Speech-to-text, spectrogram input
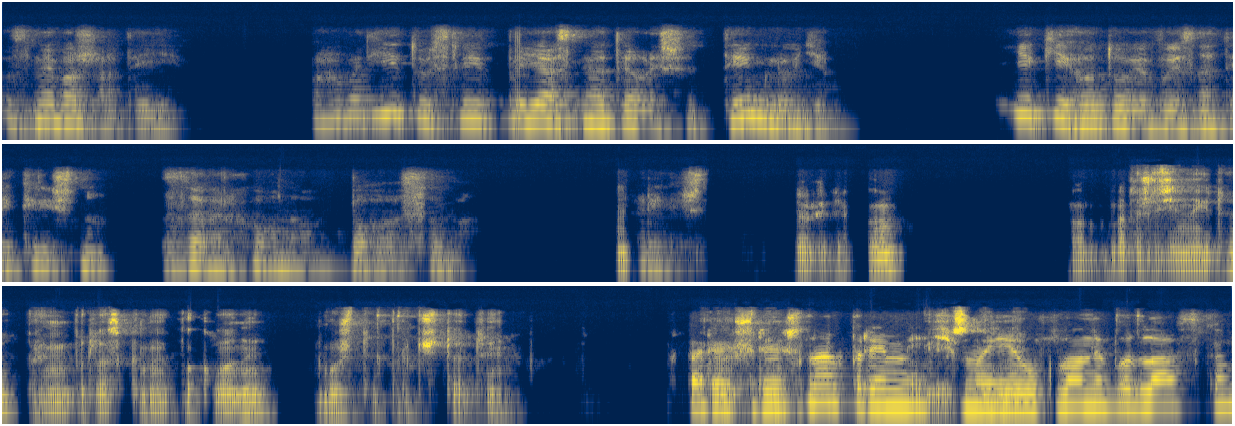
зневажати її. Бхагавадгіту слід пояснювати лише тим людям, які готові визнати Крішну за верховного Кришна. Дуже дякую. Матер Зінаїда, прийміть, будь ласка, мої поклони. Можете прочитати. Кришна, прийміть мої уклони, будь ласка.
